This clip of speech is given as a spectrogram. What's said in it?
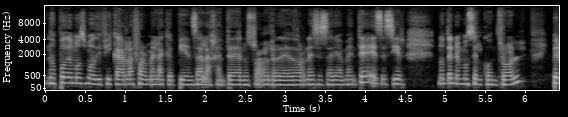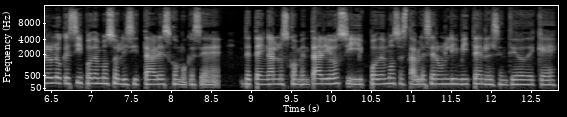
no podemos modificar la forma en la que piensa la gente de nuestro alrededor necesariamente, es decir, no tenemos el control, pero lo que sí podemos solicitar es como que se detengan los comentarios y podemos establecer un límite en el sentido de que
